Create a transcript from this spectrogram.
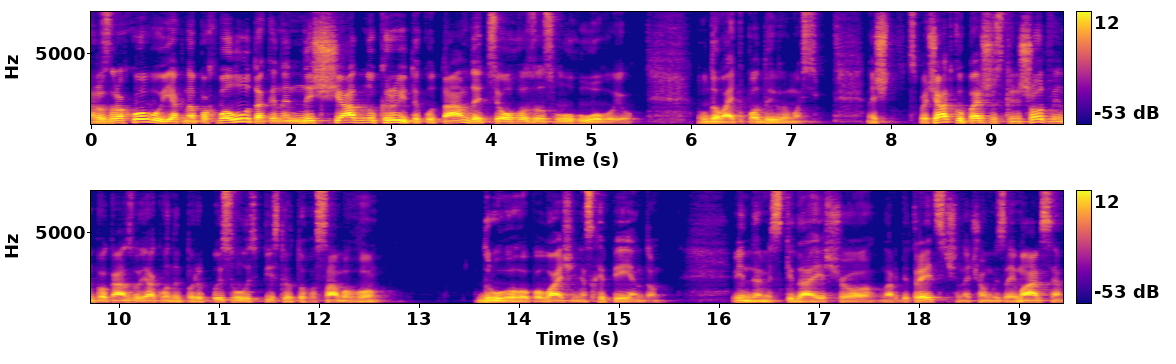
розраховую як на похвалу, так і на нещадну критику там, де цього заслуговую. Ну, давайте подивимось. Значить, спочатку перший скріншот він показує, як вони переписувались після того самого другого побачення з хеппі-ендом. Він там скидає, що на арбітреці чи на чомусь займався.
